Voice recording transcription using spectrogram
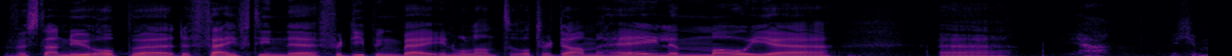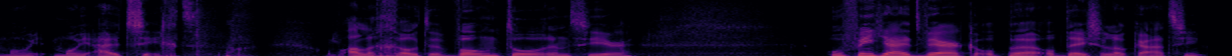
We staan nu op uh, de vijftiende verdieping bij in Holland Rotterdam. Hele mooie, uh, ja, weet je, mooi, mooi uitzicht op alle grote woontorens hier. Hoe vind jij het werken op, uh, op deze locatie?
